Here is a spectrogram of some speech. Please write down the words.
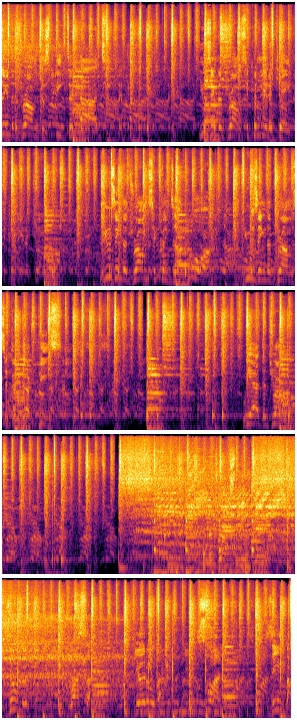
using the drum to speak to God. using the drum to communicate, using the drum to conduct war, using the drum to conduct peace. We had the drum. Zulu, Wassa, Yoruba, Swan, Zimba,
